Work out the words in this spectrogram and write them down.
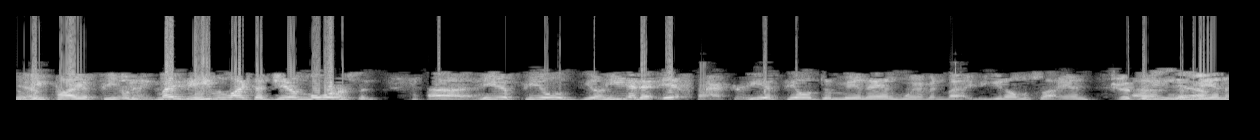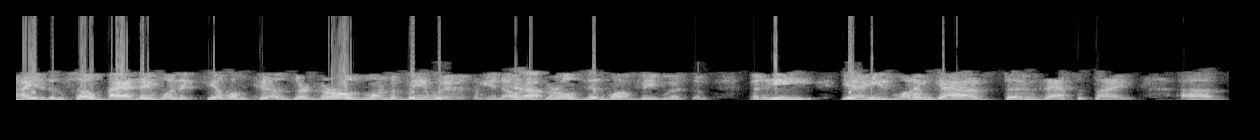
So he probably appealed. Maybe he was like a Jim Morrison. Uh, he appealed, you know, he had an it factor. He appealed to men and women, maybe. You know what I'm saying? Could uh, be, the yeah. men hated him so bad they wanted to kill him because their girls wanted to be with him. You know, Yeah. the girls did want to be with him. But he, yeah, he's one of them guys too. That's the thing. Uh,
